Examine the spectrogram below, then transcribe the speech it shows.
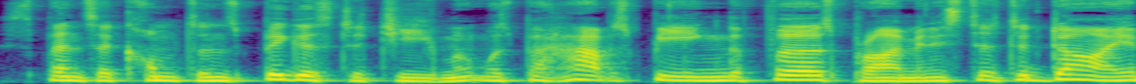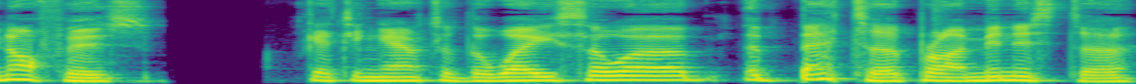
Spencer Compton's biggest achievement was perhaps being the first Prime Minister to die in office, getting out of the way so a, a better Prime Minister,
